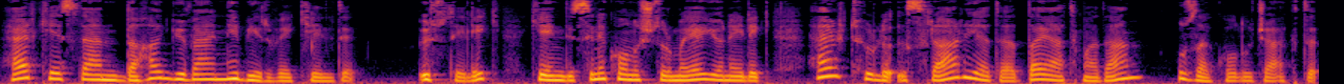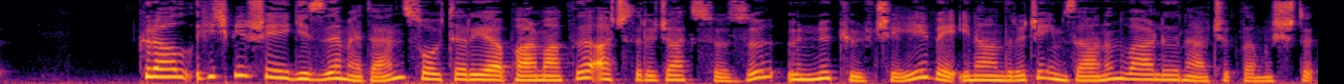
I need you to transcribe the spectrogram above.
herkesten daha güvenli bir vekildi. Üstelik kendisini konuşturmaya yönelik her türlü ısrar ya da dayatmadan uzak olacaktı. Kral hiçbir şeyi gizlemeden soytarıya parmaklığı açtıracak sözü, ünlü külçeyi ve inandırıcı imzanın varlığını açıklamıştı.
